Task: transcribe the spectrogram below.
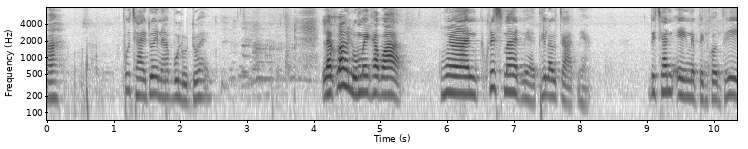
ฮะผู้ชายด้วยนะ บุรุษด้วย แล้วก็รู้ไหมครับว่า งานคริสต์มาสเนี่ยที่เราจัดเนี่ยดิฉันเองเนี่ยเป็นคนที่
